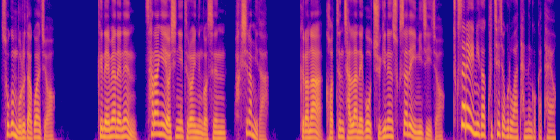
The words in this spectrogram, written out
속은 무르다고 하죠. 그 내면에는 사랑의 여신이 들어있는 것은 확실합니다. 그러나 겉은 잘라내고 죽이는 숙살의 이미지이죠. 축살의 의미가 구체적으로 와 닿는 것 같아요.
